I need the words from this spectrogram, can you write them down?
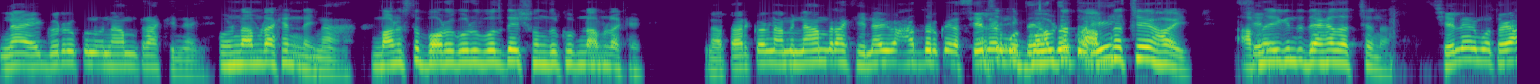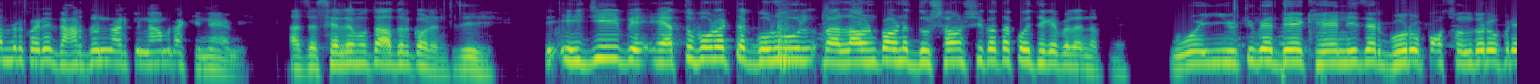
না এই গরুর কোনো নাম রাখি নাই। কোন নাম রাখেন নাই? না। মানুষ তো বড় গরু বলতেই সুন্দর খুব নাম রাখে। না তার কারণে আমি নাম রাখি না আদর করে ছেলের আচ্ছা, মধ্যে তো করি। আপনার চেয়ে হয় আপনাকে কিন্তু দেখা যাচ্ছে না। ছেলের মতো আদর করে যার জন্য আর কি নাম রাখি নাই আমি। আচ্ছা ছেলের মতো আদর করেন। জি। এই যে এত বড় একটা গরু বা লালন পালনের দুঃসাহসিকতা কই থেকে পেলেন আপনি? ওই ইউটিউবে দেখে নিজের গরু পছন্দের উপরে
